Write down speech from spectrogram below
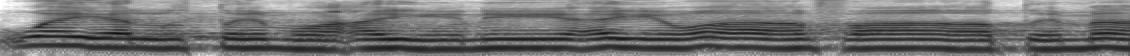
ويلطم عيني أيوا فاطمة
